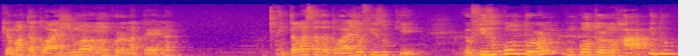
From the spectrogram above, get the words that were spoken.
que é uma tatuagem de uma âncora na perna. Então essa tatuagem eu fiz o que? Eu fiz o contorno, um contorno rápido,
